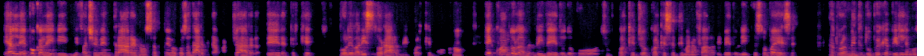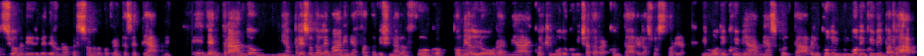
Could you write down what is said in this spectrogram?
e all'epoca lei mi, mi faceva entrare, non sapeva cosa darmi da mangiare, da bere, perché voleva ristorarmi in qualche modo, no? E quando la rivedo dopo qualche, gio- qualche settimana fa, la rivedo lì in questo paese, naturalmente tu puoi capire l'emozione di rivedere una persona dopo 37 anni, ed entrando mi ha preso dalle mani, mi ha fatto avvicinare al fuoco come allora e mi ha in qualche modo cominciato a raccontare la sua storia, il modo in cui mi, ha, mi ascoltava, il, il modo in cui mi parlava.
